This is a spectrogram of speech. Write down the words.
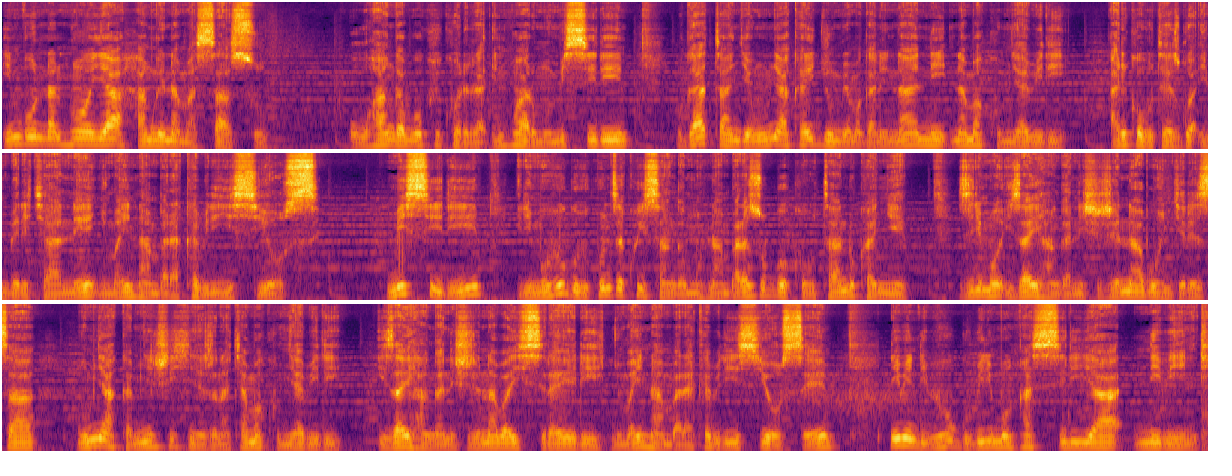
imbunda ntoya hamwe n'amasasu. Ubuhanga bwo kwikorera intwaro mu misiri bwatangiye mu myaka y'igihumbi magana inani na makumyabiri ariko butezwa imbere cyane nyuma y'intambara ya kabiri y'isi yose. Misiri iri mu bihugu bikunze kwisanga mu ntambara z'ubwoko butandukanye zirimo izayihanganishije n'abongereza mu myaka myinshi y'ikinyejana cya makumyabiri izayihanganishije n'abayisirayeli nyuma y'intambara ya kabiri y'isi yose n'ibindi bihugu birimo nka siriya n'ibindi.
